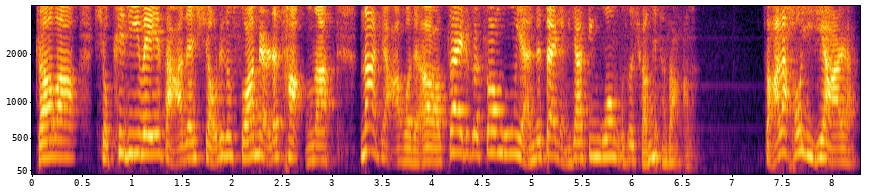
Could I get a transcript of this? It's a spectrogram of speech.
知道吧？小 KTV 啥的，小这个耍米的厂子，那家伙的啊，在这个张红岩的带领下，叮咣五四全给他砸了。砸了好几家啊！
